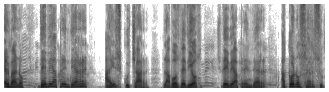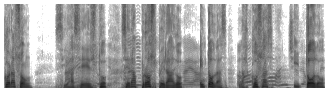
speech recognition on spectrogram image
Hermano, debe aprender a escuchar la voz de Dios, debe aprender a conocer su corazón. Si hace esto, será prosperado en todas las cosas y todo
